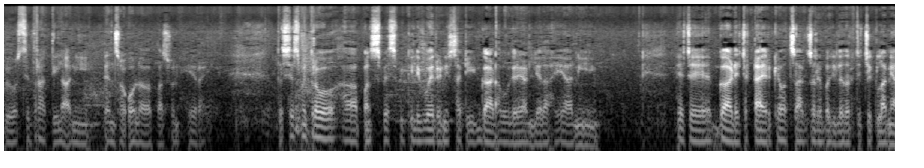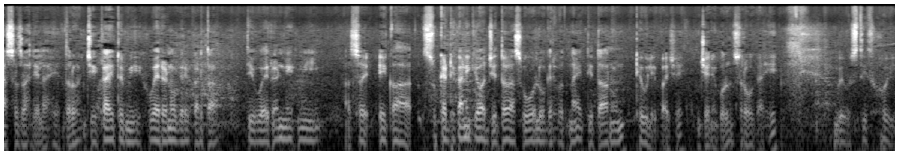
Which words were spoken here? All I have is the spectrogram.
व्यवस्थित राहतील आणि त्यांचं ओलावापासून हे राहील. तसेच मित्र हा आपण स्पेसिफिकली वैरणीसाठी गाडा वगैरे आणलेला आहे आणि ह्याचे गाड्याचे टायर किंवा चाक जरी बघितलं तर ते चिखलाने असं झालेलं आहे. तर जे काय तुम्ही वैरण वगैरे काढता ती वैरण नेहमी असं एका सुक्या ठिकाणी किंवा जिथं असं ओल वगैरे होत नाही तिथं आणून ठेवली पाहिजे जेणेकरून सर्व काही व्यवस्थित होईल.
